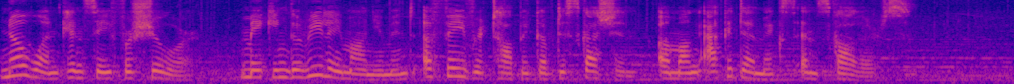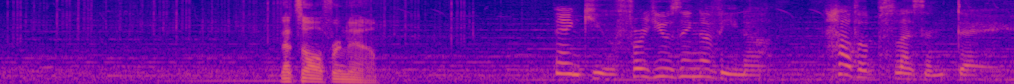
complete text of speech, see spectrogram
No one can say for sure, making the Relay Monument a favorite topic of discussion among academics and scholars. That's all for now. Thank you for using Avina. Have a pleasant day.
